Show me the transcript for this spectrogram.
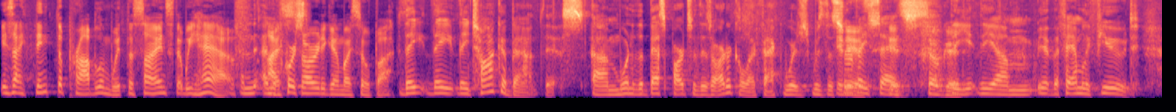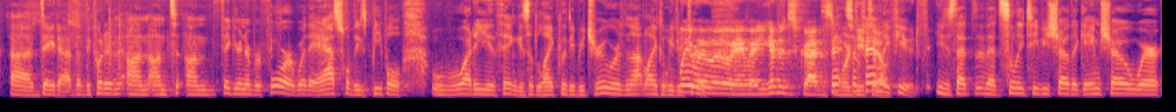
is I think the problem with the science that we have. And- and of I'm course- sorry to get on my soapbox. They, they, they talk about this. Um, one of the best parts of this article, in fact, was, was the survey says so the the um, the Family Feud uh, data that they put in on, on on figure number four, where they asked all these people, "What do you think? Is it likely to be true or not likely to be Wait, true?" Wait, wait, wait, wait. You got to describe this in more so detail. Family Feud is that that silly TV show, the game show, where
